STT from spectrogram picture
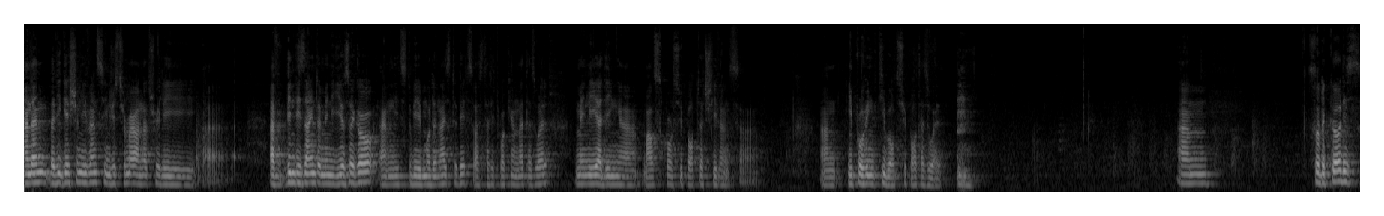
And then navigation events in GStreamer are not really, uh, have been designed many years ago and needs to be modernized a bit, so I started working on that as well, mainly adding uh, mouse scroll support, touch events, uh, and improving keyboard support as well. um, so the code is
